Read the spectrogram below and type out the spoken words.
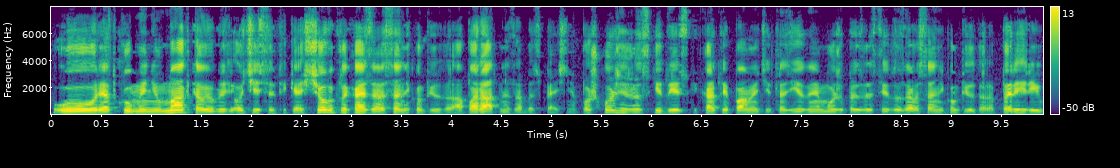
у рядку меню Mac та виберіть очистити кеш. Що викликає зависання комп'ютера? Апаратне забезпечення. Пошкоджені жорсткі диски, карти пам'яті та з'єднання може призвести до зависання комп'ютера. Перегрів.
